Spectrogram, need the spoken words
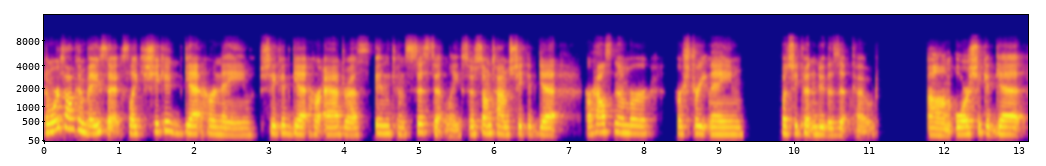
And we're talking basics. Like she could get her name, she could get her address inconsistently. So sometimes she could get her house number, her street name, but she couldn't do the zip code. Um, or she could get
